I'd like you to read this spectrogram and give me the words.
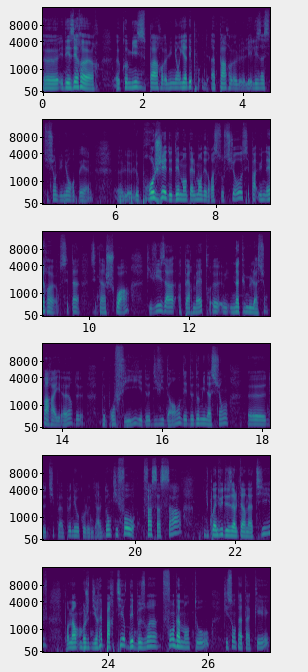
et des erreurs commises par l'Union, il y a des, par les institutions de l'Union européenne. Euh, le, projet de démantèlement des droits sociaux, ce n'est pas une erreur, c'est un, un choix qui vise à, permettre euh, une accumulation par ailleurs de, profits et de dividendes et de domination euh, de type un peu néocolonial. Donc il faut, face à ça, du point de vue des alternatives, moi je dirais partir des besoins fondamentaux qui sont attaqués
